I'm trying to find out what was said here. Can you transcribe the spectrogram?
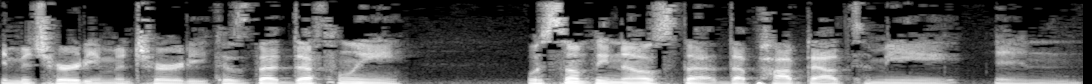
immaturity maturity because that definitely was something else that, that popped out to me in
